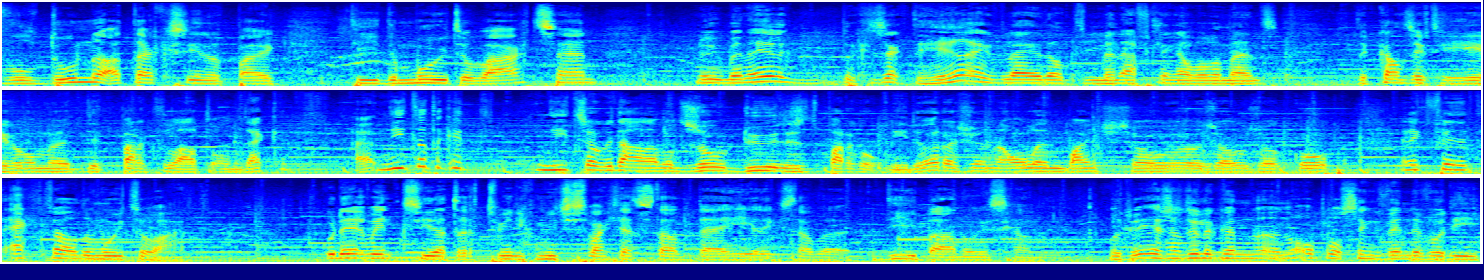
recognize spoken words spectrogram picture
voldoende attracties in het park die de moeite waard zijn. Nu, ik ben eerlijk gezegd heel erg blij dat mijn Efteling abonnement de kans heeft gegeven om dit park te laten ontdekken. Uh, niet dat ik het niet zou gedaan heb, want zo duur is het park ook niet hoor. Als je een all-in bandje zou, zou, zou kopen. En ik vind het echt wel de moeite waard. Goed Erwin, ik zie dat er 20 minuutjes wachttijd staat bij Helix dat we die baan nog eens gaan doen. Moeten we eerst natuurlijk een, een oplossing vinden voor die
